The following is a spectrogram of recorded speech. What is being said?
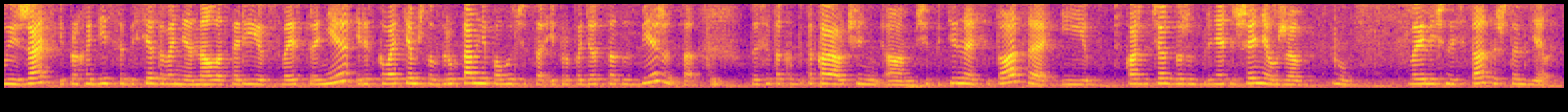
выезжать и проходить собеседование на лотерею в своей стране и рисковать тем, что вдруг там не получится и пропадет статус беженца. То есть это как бы такая очень эм, щепетильная ситуация, и каждый человек должен принять решение уже ну, в своей личной ситуации, что им делать.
